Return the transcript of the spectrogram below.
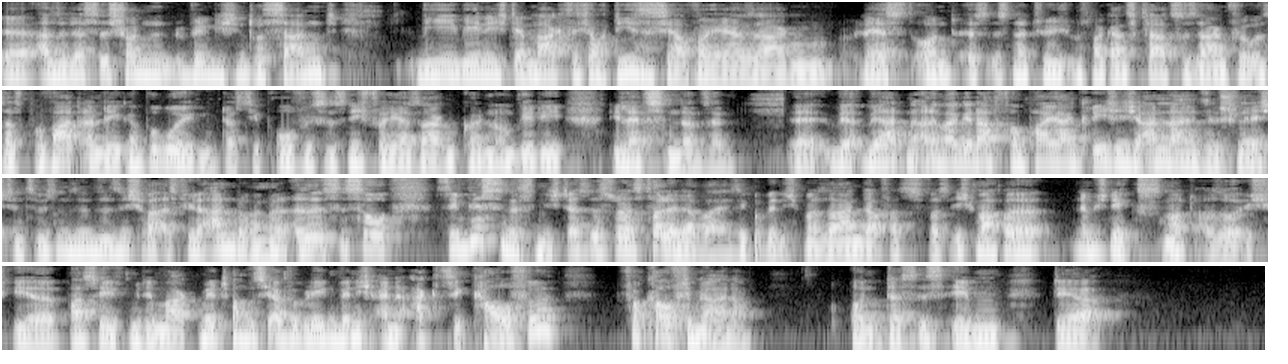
Äh, also das ist schon wirklich interessant wie wenig der Markt sich auch dieses Jahr vorhersagen lässt. Und es ist natürlich, um es mal ganz klar zu sagen, für uns als Privatanleger beruhigend, dass die Profis es nicht vorhersagen können und wir die, die Letzten dann sind. Äh, wir, wir hatten alle mal gedacht, vor ein paar Jahren griechische Anleihen sind schlecht, inzwischen sind sie sicherer als viele andere. Ne? Also es ist so, sie wissen es nicht. Das ist so das Tolle dabei. Sie, wenn ich mal sagen darf, was, was ich mache, nämlich nichts. Also ich gehe passiv mit dem Markt mit. Man muss sich einfach überlegen, wenn ich eine Aktie kaufe, verkauft mir einer. Und das ist eben der,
